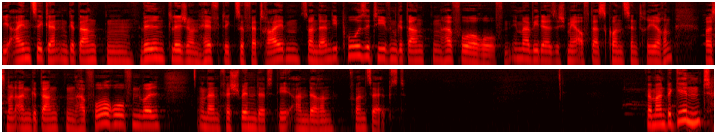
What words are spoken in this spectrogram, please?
die einzigen Gedanken willentlich und heftig zu vertreiben, sondern die positiven Gedanken hervorrufen. Immer wieder sich mehr auf das konzentrieren, was man an Gedanken hervorrufen will, und dann verschwindet die anderen von selbst. Wenn man beginnt,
